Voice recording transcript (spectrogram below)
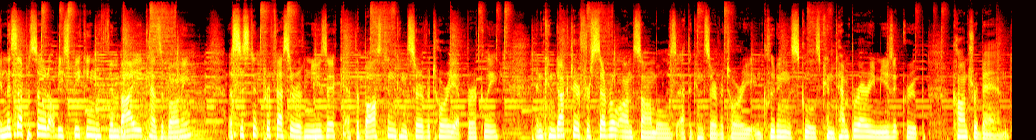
In this episode, I'll be speaking with Vimbayi Kaziboni, assistant professor of music at the Boston Conservatory at Berklee, and conductor for several ensembles at the conservatory, including the school's contemporary music group Contraband.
